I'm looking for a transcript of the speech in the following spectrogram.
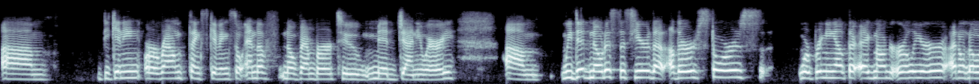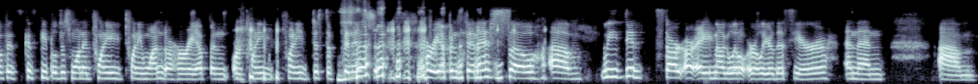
um, beginning or around Thanksgiving, so end of November to mid January. Um, we did notice this year that other stores were bringing out their eggnog earlier. I don't know if it's because people just wanted 2021 to hurry up and or 2020 just to finish, hurry up and finish. So um, we did start our eggnog a little earlier this year, and then um,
